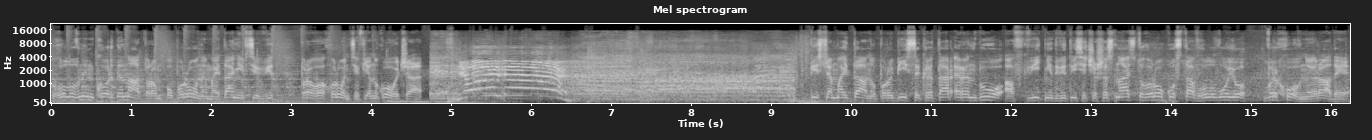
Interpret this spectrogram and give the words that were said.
головним координатором оборони майданівців від правоохоронців Януковича. Після майдану Поробій секретар РНБО, а в квітні 2016 року став головою Верховної Ради.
